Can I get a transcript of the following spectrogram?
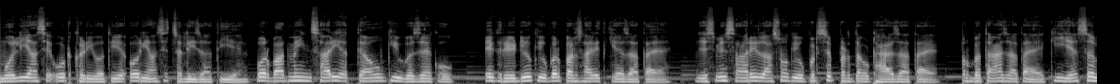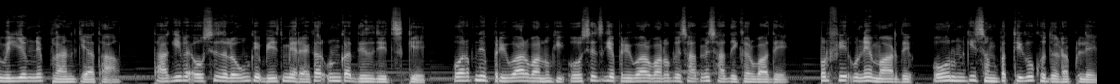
मोली यहाँ से उठ खड़ी होती है और यहाँ से चली जाती है और बाद में इन सारी हत्याओं की वजह को एक रेडियो के ऊपर प्रसारित किया जाता है, जिसमें सारी लाशों के ऊपर से पर्दा उठाया जाता है और बताया जाता है कि यह सब विलियम ने प्लान किया था, ताकि वह ओसिस लोगों के बीच में रहकर उनका दिल जीत सके और अपने परिवार वालों की, ओसिस के परिवार वालों के साथ में शादी करवा दे। और फिर उन्हें मार दे और उनकी संपत्ति को खुद हड़प ले।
